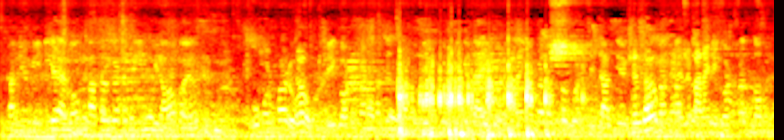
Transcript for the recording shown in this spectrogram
স্থানীয় মিডিয়া এবং পাথরঘাটা বিএনপির আহ্বায়ক ওমর ফারুক সেই ঘটনার সাথে ছাত্রলীগ কর্মীকে দায়ী করে আমরা লক্ষ্য করছি জাতীয় সেই ঘটনার তথ্য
